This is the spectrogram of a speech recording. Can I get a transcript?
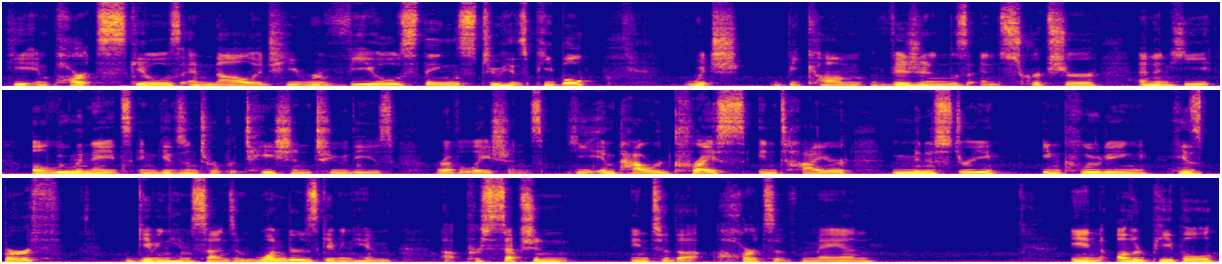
he imparts skills and knowledge. He reveals things to his people which become visions and scripture and then he illuminates and gives interpretation to these revelations. He empowered Christ's entire ministry including his birth, giving him signs and wonders, giving him uh, perception into the hearts of man. In other people,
